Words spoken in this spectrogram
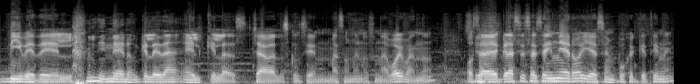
vive del dinero que le da el que las chavas los consideren más o menos una boy band, ¿no? O Sí. sea, gracias a ese dinero y a ese empuje que tiene,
